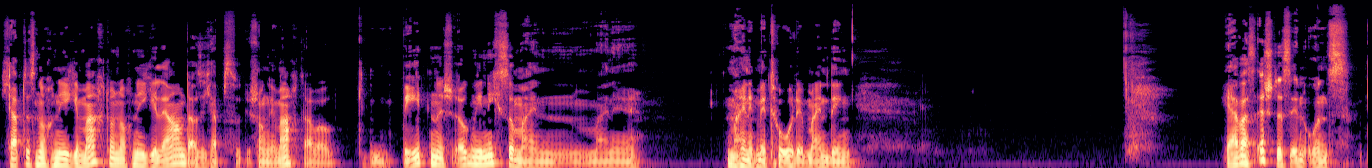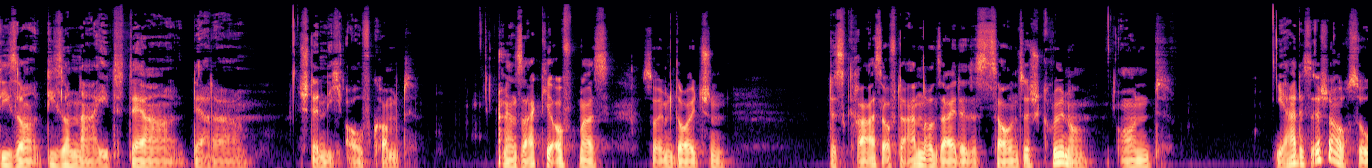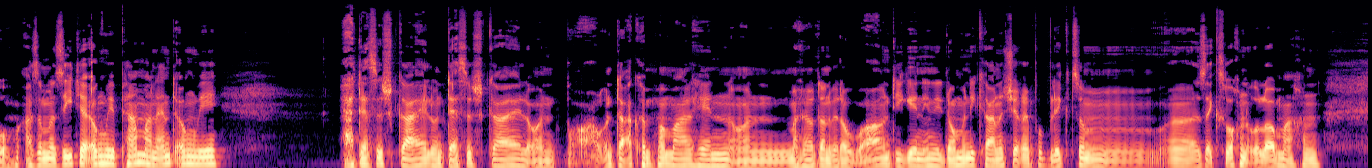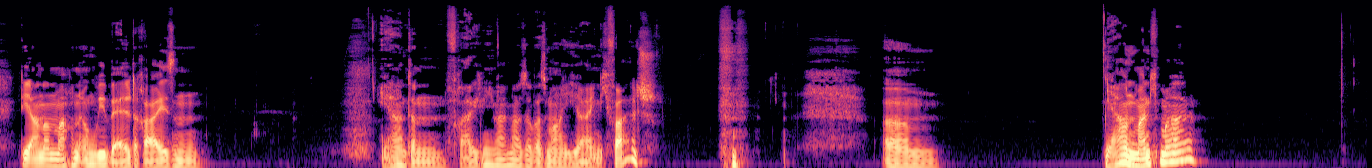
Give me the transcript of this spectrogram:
ich habe das noch nie gemacht und noch nie gelernt. Also ich habe es schon gemacht, aber beten ist irgendwie nicht so mein, meine meine Methode, mein Ding. Ja, was ist das in uns, dieser, dieser Neid, der, der da ständig aufkommt? Man sagt ja oftmals so im Deutschen, das Gras auf der anderen Seite des Zauns ist grüner. Und ja, das ist auch so. Also man sieht ja irgendwie permanent irgendwie ja, das ist geil und das ist geil und boah, und da kommt man mal hin und man hört dann wieder, boah, und die gehen in die Dominikanische Republik zum äh, sechs Wochen Urlaub machen, die anderen machen irgendwie Weltreisen. Ja, und dann frage ich mich manchmal so, was mache ich hier eigentlich falsch? ähm, ja, und manchmal,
